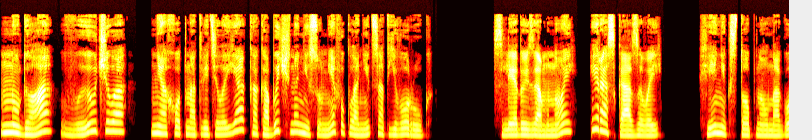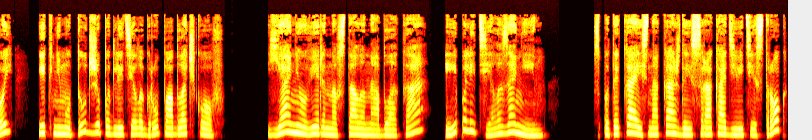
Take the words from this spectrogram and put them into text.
«Ну да, выучила», — неохотно ответила я, как обычно, не сумев уклониться от его рук. «Следуй за мной и рассказывай». Феникс топнул ногой, и к нему тут же подлетела группа облачков. Я неуверенно встала на облака и полетела за ним спотыкаясь на каждой из 49 строк,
